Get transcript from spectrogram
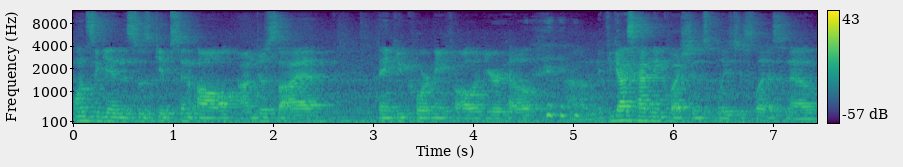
Once again, this was Gibson Hall. I'm Josiah. Thank you, Courtney, for all of your help. Um, if you guys have any questions, please just let us know.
